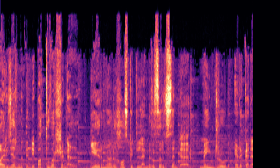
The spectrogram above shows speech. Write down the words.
പരിചരണത്തിന്റെ പത്തു വർഷങ്ങൾ. Eranad hospital and research centre main road Edakkara.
